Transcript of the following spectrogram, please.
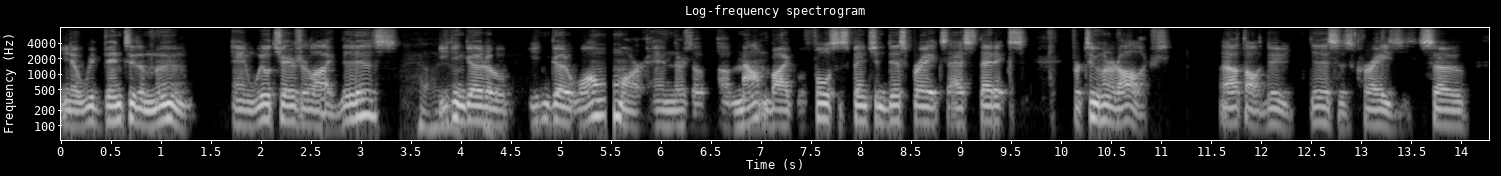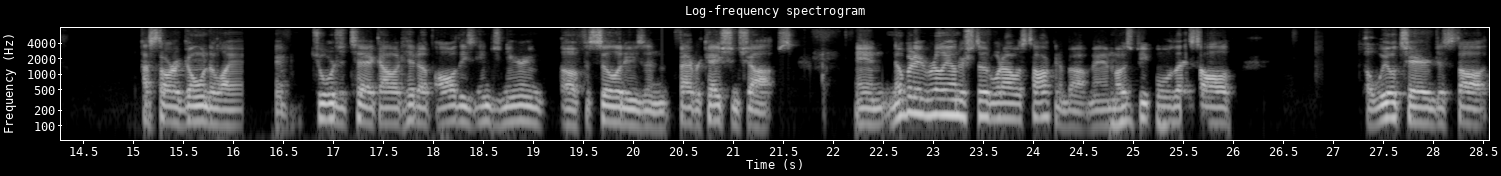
You know, we've been to the moon and wheelchairs are like this. Hell You yeah. can go to you can go to Walmart and there's a, a mountain bike with full suspension, disc brakes, aesthetics for two hundred dollars. I thought, dude, this is crazy. So I started going to like Georgia Tech. I would hit up all these engineering uh, facilities and fabrication shops, and nobody really understood what I was talking about. Man, Mhm. most people they saw a wheelchair just thought,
